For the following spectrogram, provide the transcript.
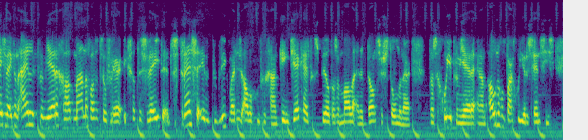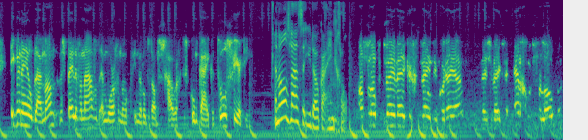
Deze week dan eindelijk première gehad. Maandag was het zover. Ik zat te zweten en te stressen in het publiek, maar het is allemaal goed gegaan. King Jack heeft gespeeld als een malle en de dansers stonden er. Het was een goede première en dan ook nog een paar goede recensies. Ik ben een heel blij man. We spelen vanavond en morgen nog in de Rotterdamse Schouwburg. Dus kom kijken. Tools 14. En dan als laatste judoka Henk Grol. Afgelopen twee weken getraind in Korea. Deze week zijn erg goed verlopen.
